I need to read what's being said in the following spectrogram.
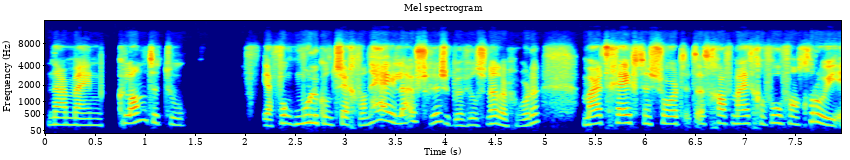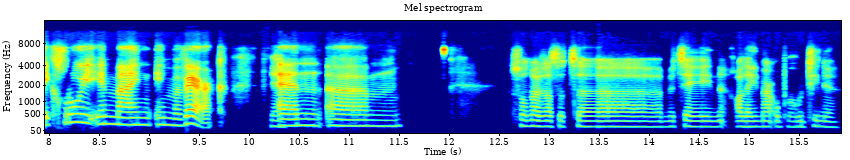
naar mijn klanten toe ja, vond ik moeilijk om te zeggen van, hé, hey, luister eens, ik ben veel sneller geworden. Maar het geeft een soort, het, het gaf mij het gevoel van groei. Ik groei in mijn, in mijn werk. Ja. En ehm, Zonder dat het eh, meteen alleen maar op routine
